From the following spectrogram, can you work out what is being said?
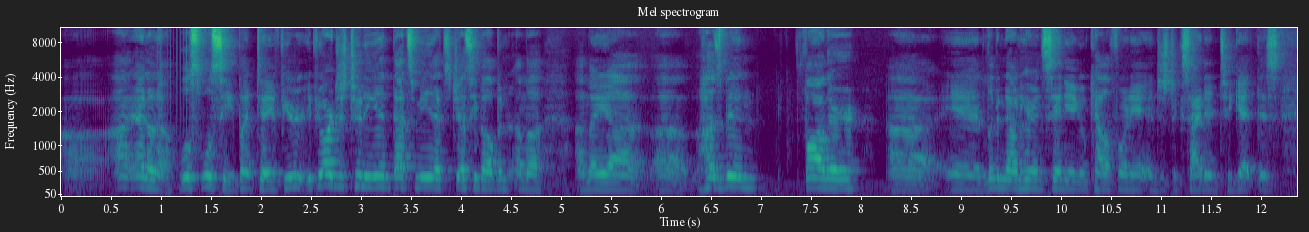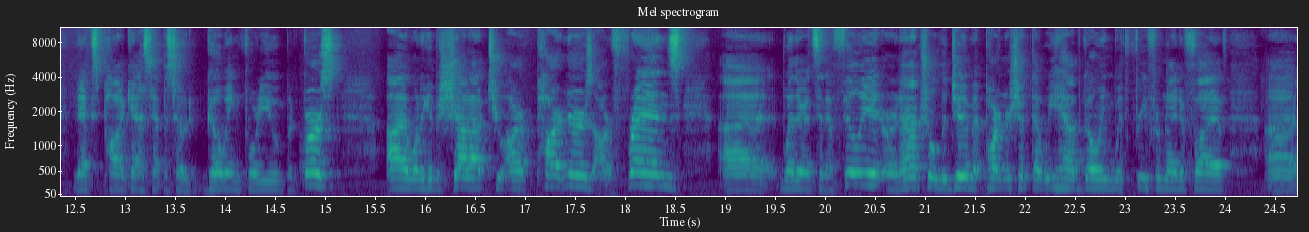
uh, I, I don't know. We'll, we'll see. But uh, if you're if you are just tuning in, that's me. That's Jesse Belvin. I'm a I'm a uh, uh husband, father, uh, and living down here in San Diego, California, and just excited to get this next podcast episode going for you. But first, I want to give a shout out to our partners, our friends. Uh, whether it's an affiliate or an actual legitimate partnership that we have going with Free from 9 to 5, Uh,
